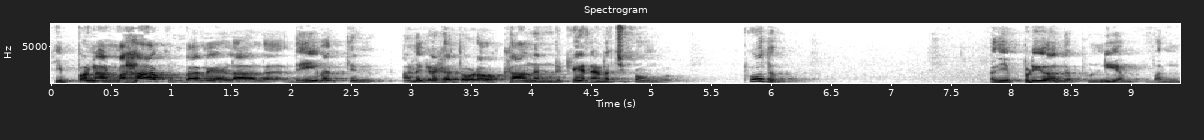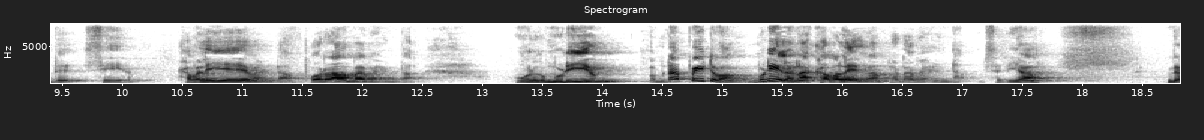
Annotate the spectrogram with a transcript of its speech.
இப்போ நான் மகா கும்பமேளாவில் தெய்வத்தின் அனுகிரகத்தோடு உட்காந்துருக்கேன்னு நினச்சிக்கோங்க. போதும். அது எப்படியோ அந்த புண்ணியம் வந்து சேரும். கவலையே வேண்டாம். பொறாமல் வேண்டாம். உங்களுக்கு முடியும் அப்படின்னா போயிட்டு வாங்க. முடியலைன்னா கவலையெல்லாம் பட வேண்டாம். சரியா? இந்த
